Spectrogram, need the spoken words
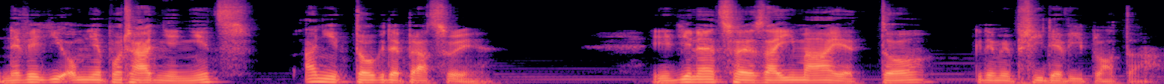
Nevědí o mě pořádně nic, ani to, kde pracuji. Jediné, co je zajímá, je to, kdy mi přijde výplata.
